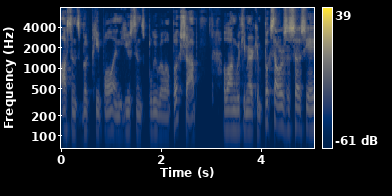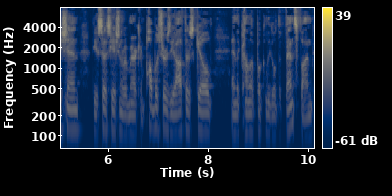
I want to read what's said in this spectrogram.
Austin's Book People and Houston's Blue Willow Bookshop, along with the American Booksellers Association, the Association of American Publishers, the Authors Guild, and the Comic Book Legal Defense Fund,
